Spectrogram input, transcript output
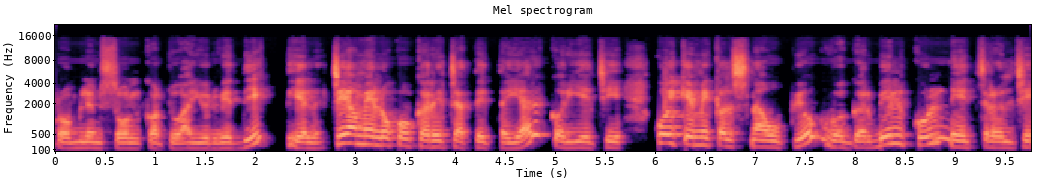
પ્રોબ્લેમ સોલ્વ કરતું આયુર્વેદિક તેલ જે અમે લોકો ઘરે જાતે તૈયાર કરીએ છીએ. કોઈ કેમિકલ્સના ઉપયોગ વગર બિલકુલ નેચરલ છે.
